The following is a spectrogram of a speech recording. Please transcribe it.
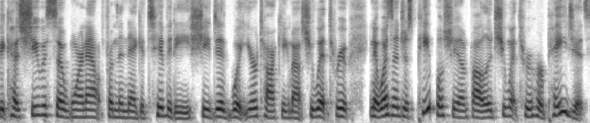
because she was so worn out from the negativity she did what you're talking about she went through and it wasn't just people she unfollowed she went through her pages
